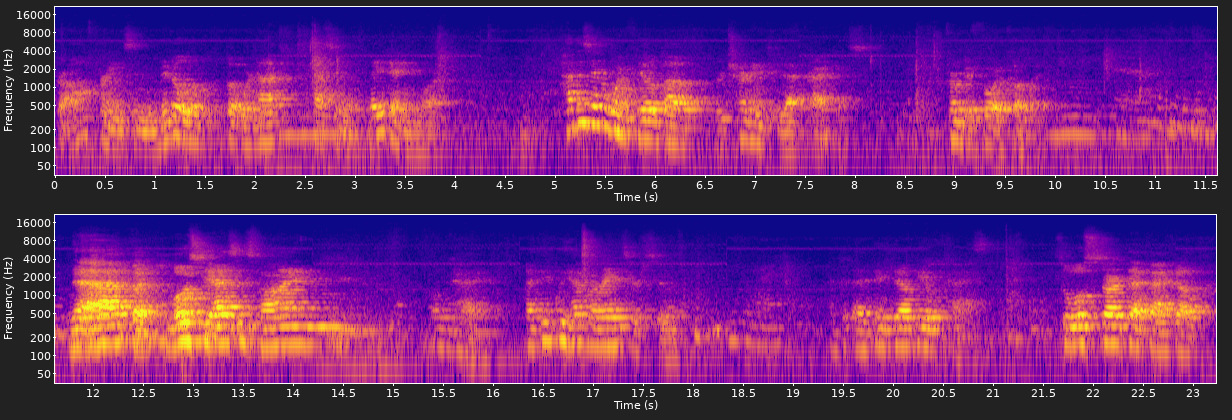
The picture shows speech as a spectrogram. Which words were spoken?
for offerings in the middle, but we're not passing the plate anymore. How does everyone feel about returning to that practice from before COVID? Nah, but most yes is fine. Okay, I think we have our answer soon. I th- I think that'll be okay. So we'll start that back up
